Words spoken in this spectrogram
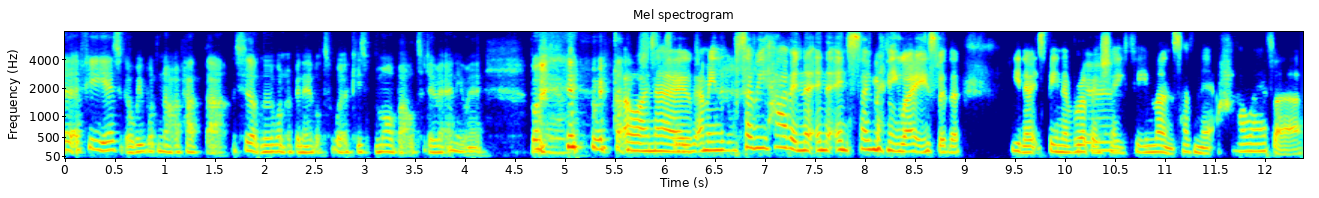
a few years ago we would not have had that certainly wouldn't have been able to work his mobile to do it anyway but oh i know to... i mean so we have in, in in so many ways with a you know it's been a rubbish yeah. 18 months hasn't it however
